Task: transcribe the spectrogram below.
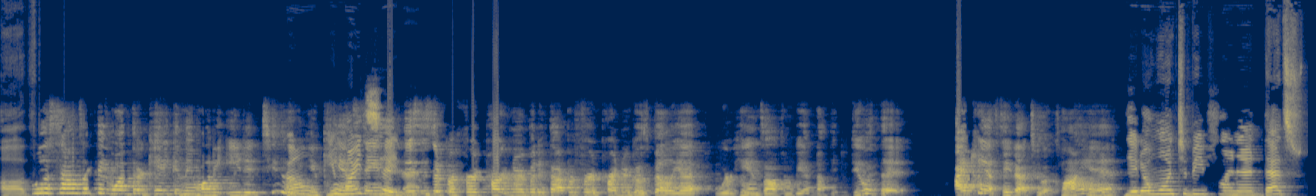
of. Well, it sounds like they want their cake and they want to eat it too. Oh, well, you can't you say, say that, that, this is a preferred partner, but if that preferred partner goes belly up, we're hands off and we have nothing to do with it. I can't say that to a client. They don't want to be finance. That's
